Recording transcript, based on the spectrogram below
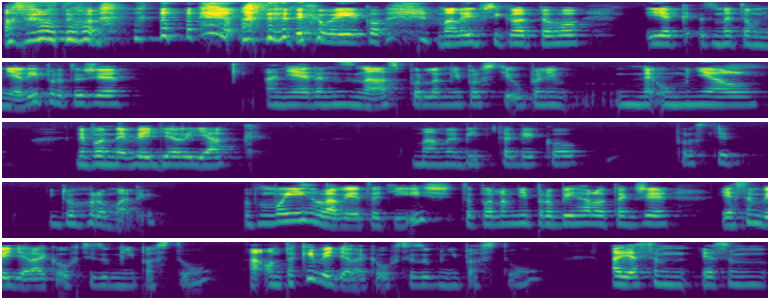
A bylo to, a to je takový jako malý příklad toho, jak jsme to měli, protože ani jeden z nás podle mě prostě úplně neuměl nebo nevěděl, jak máme být tak jako prostě dohromady. V mojí hlavě totiž to podle mě probíhalo tak, že já jsem věděla, jakou chci zubní pastu a on taky věděl, jakou chce zubní pastu a já jsem, já jsem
